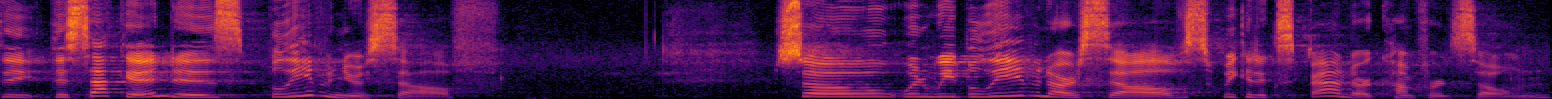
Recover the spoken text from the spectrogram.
The, the second is believe in yourself. So when we believe in ourselves, we can expand our comfort zone.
